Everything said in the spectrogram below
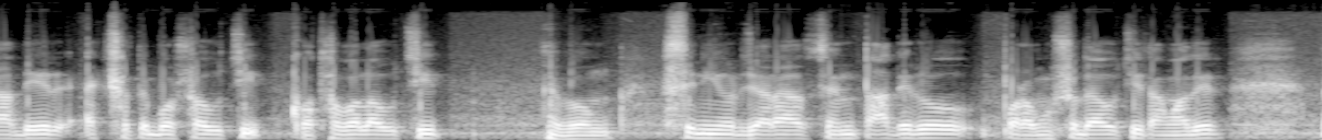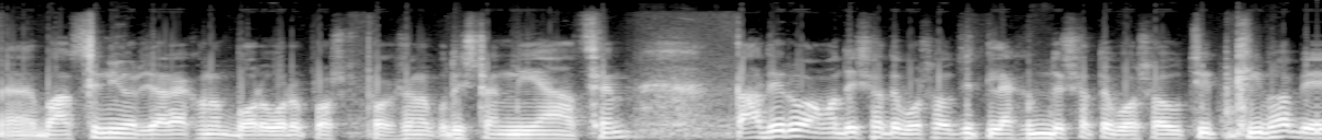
তাদের একসাথে বসা উচিত, কথা বলা উচিত এবং সিনিয়র যারা আছেন তাদেরও পরামর্শ দেওয়া উচিত আমাদের বা সিনিয়র যারা এখনও বড় বড় প্রকাশনা প্রতিষ্ঠান নিয়ে আছেন, তাদেরও আমাদের সাথে বসা উচিত, লেখকদের সাথে বসা উচিত। কীভাবে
